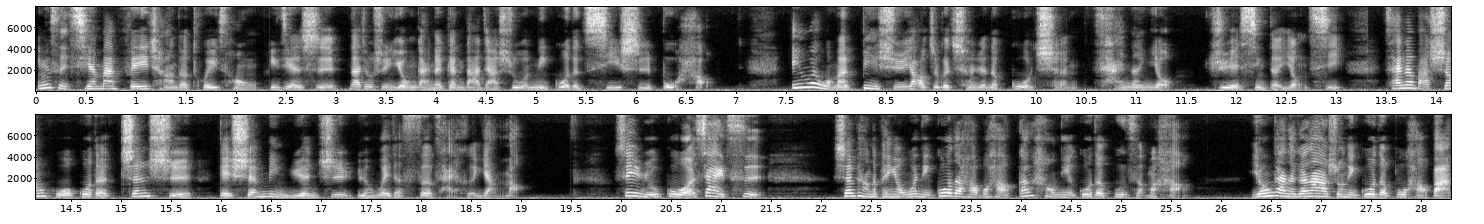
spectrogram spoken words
因此千嫚非常的推崇一件事，那就是勇敢的跟大家说，你过得其实不好，因为我们必须要这个承认的过程，才能有觉醒的勇气，才能把生活过得真实，给生命原汁原味的色彩和样貌。所以，如果下一次身旁的朋友问你过得好不好，刚好你也过得不怎么好。勇敢的跟大家说：“你过得不好吧？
